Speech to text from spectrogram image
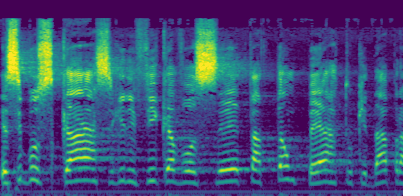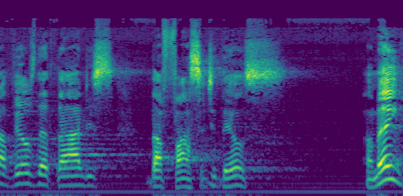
Esse buscar significa você estar tá tão perto que dá para ver os detalhes da face de Deus. Amém?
